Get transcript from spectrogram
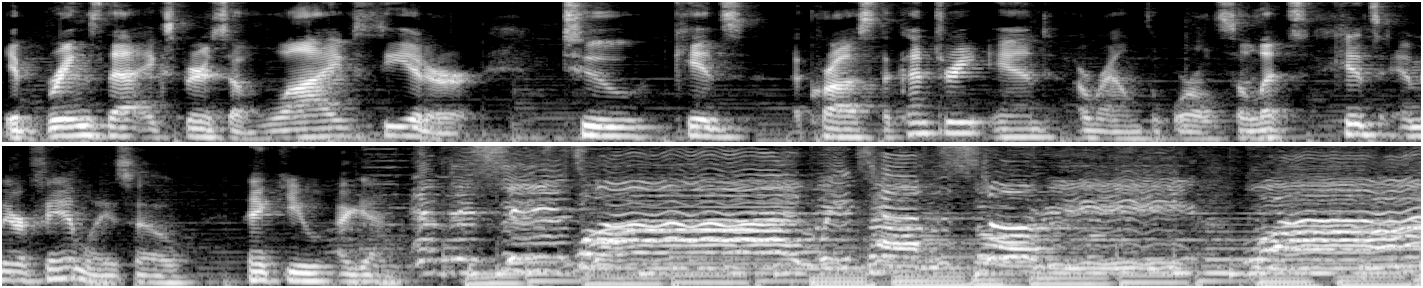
It brings that experience of live theater to kids across the country and around the world. So let's kids and their families. So thank you again. And this is why we tell the story. Why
